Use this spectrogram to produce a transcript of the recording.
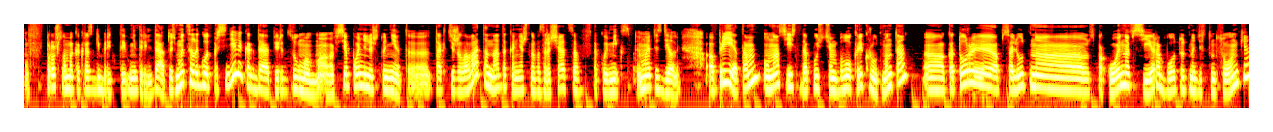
Да. В прошлом мы как раз гибрид внедрили. Да, то есть мы целый год просидели, когда перед зумом а, все поняли, что нет, э, так тяжеловато, надо, конечно, возвращаться в такой микс. Мы это сделали. А, при этом у нас есть, допустим, блок рекрутмента, а, который абсолютно спокойно все работают на дистанционке,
